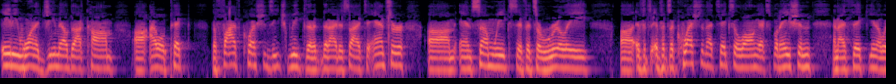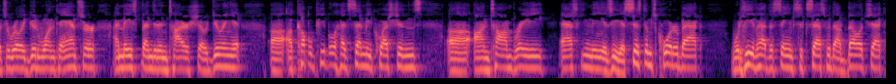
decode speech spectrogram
81 at gmail.com. Uh, I will pick the five questions each week that, that I decide to answer. Um, and some weeks, if it's a really uh, if it's if it's a question that takes a long explanation, and I think you know it's a really good one to answer, I may spend an entire show doing it. Uh, a couple people had sent me questions uh, on Tom Brady, asking me, is he a systems quarterback? Would he have had the same success without Belichick?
